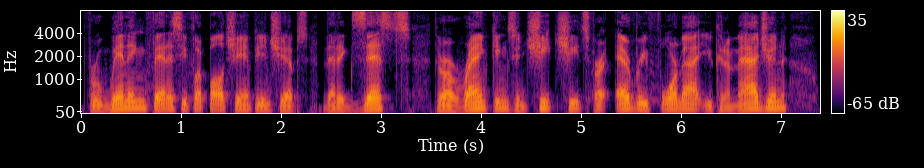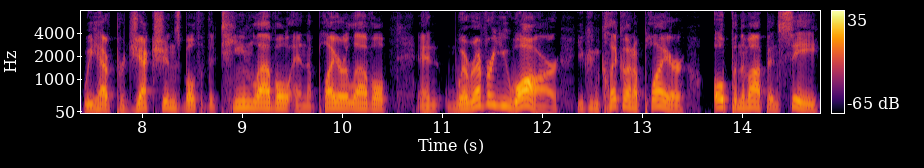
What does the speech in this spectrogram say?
for winning fantasy football championships that exists. There are rankings and cheat sheets for every format you can imagine. We have projections both at the team level and the player level. And wherever you are, you can click on a player, open them up, and see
